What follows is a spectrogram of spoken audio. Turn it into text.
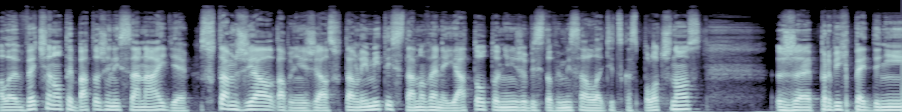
ale väčšinou tej batožiny sa nájde. Sú tam žiaľ, alebo nie žiaľ, sú tam limity stanovené jatov, to nie je, že by si to vymyslela letecká spoločnosť, že prvých 5 dní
